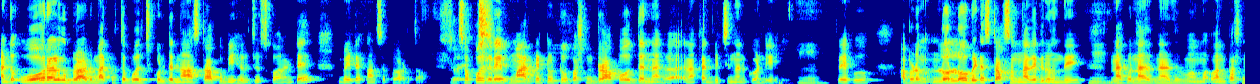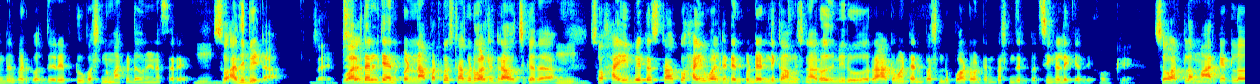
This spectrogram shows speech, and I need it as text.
అండ్ ఓవరాల్గా బ్రాడ్ మార్కెట్తో పోల్చుకుంటే నా స్టాక్ బిహేవియర్ చూసుకోవాలంటే బేటా కాన్సెప్ట్ వాడతాం. సపోజ్ రేపు మార్కెట్ టూ పర్సెంట్ డ్రాప్ అవుద్దని నాకు నాకు అనిపించింది అనుకోండి. రేపు అప్పుడు లో లో బేటా స్టాక్స్ నా దగ్గర ఉంది. నాకు నాది నాది వన్ పర్సెంట్ పడిపోద్ది. రేపు టూ పర్సెంట్ మార్కెట్ డౌన్ అయినా సరే. సో అది బేటా. వాలటిలిటీ అనుకోండి నా పర్టికులర్ స్టాక్ కూడా వాలటిలిటీ రావచ్చు కదా. So high beta stock high volatility అనుకోండి డెడ్లీ కాంబినేషన్. ఆ రోజు మీరు రావటం టెన్ పర్సెంట్ పోవటం టెన్ పర్సెంట్ తిరిగిపోతుంది సింగిల్ డేకి అది. ఓకే సో అట్లా మార్కెట్లో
